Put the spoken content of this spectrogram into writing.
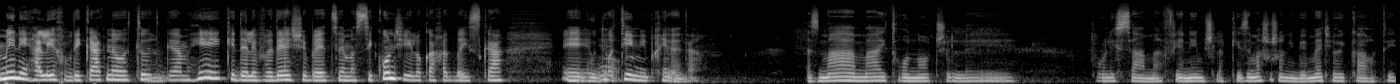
מיני הליך בדיקת נאותות כן. גם היא, כדי לוודא שבעצם הסיכון שהיא לוקחת בעסקה אה, הוא מתאים מבחינתה. כן. אז מה, מה היתרונות של אה, פוליסה, המאפיינים שלה? כי זה משהו שאני באמת לא הכרתי.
